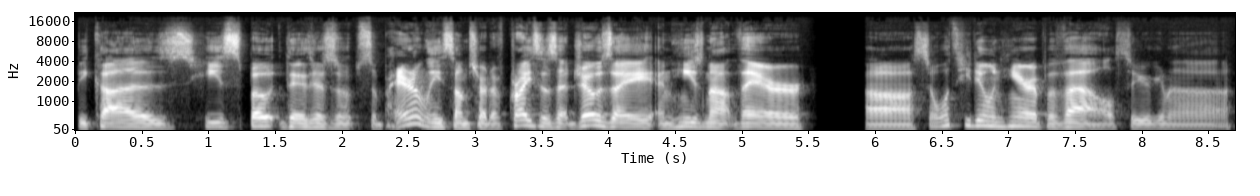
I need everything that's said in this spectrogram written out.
because he's spo- there's apparently some sort of crisis at Djose, and he's not there. Uh, so what's he doing here at Bevelle? So you're gonna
